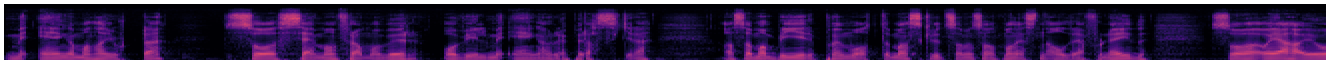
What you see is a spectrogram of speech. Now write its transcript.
med en gang man har gjort det, så ser man framover og vil med en gang løpe raskere. Altså Man blir på en måte Man er skrudd sammen sånn at man nesten aldri er fornøyd. Så, og jeg har jo,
